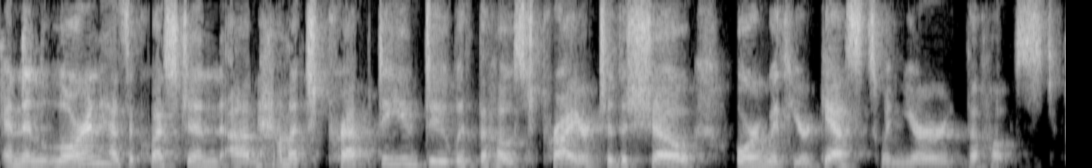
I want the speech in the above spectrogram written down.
And then lauren has a question um, how much prep do you do with the host prior to the show or with your guests when you're the host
